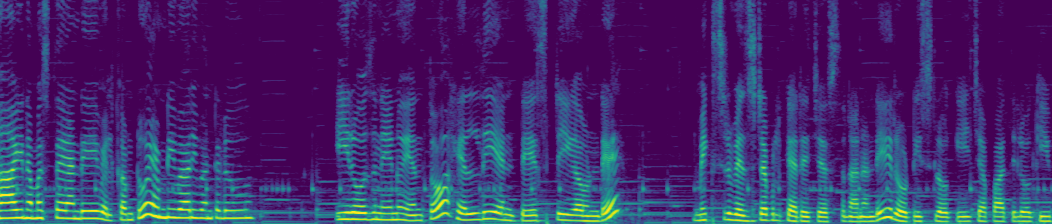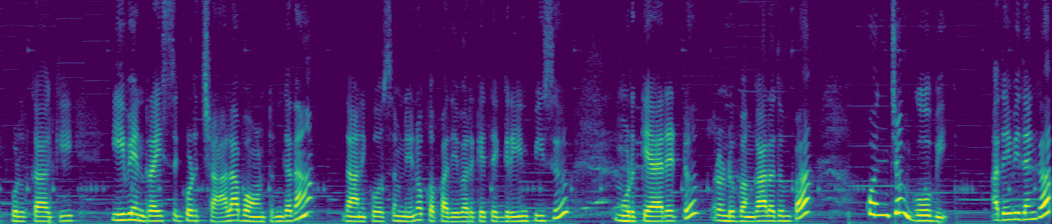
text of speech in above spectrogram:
హాయ్ నమస్తే అండి. వెల్కమ్ టు ఎండి వారి వంటలు. ఈరోజు నేను ఎంతో హెల్దీ అండ్ టేస్టీగా ఉండే మిక్స్డ్ వెజిటబుల్ కర్రీ చేస్తున్నానండి. రోటీస్లోకి చపాతీలోకి పుల్కాకి ఈవెన్ రైస్కి కూడా చాలా బాగుంటుంది కదా. దానికోసం నేను ఒక పది వరకు అయితే గ్రీన్ పీసు మూడు క్యారెట్ రెండు బంగాళదుంప కొంచెం గోబీ అదేవిధంగా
